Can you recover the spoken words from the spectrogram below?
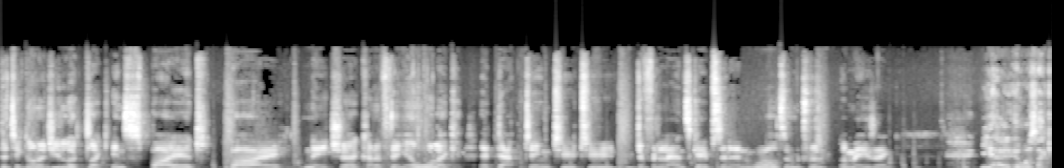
the technology looked like inspired by nature, kind of thing, or like adapting to to different landscapes and, and worlds, and which was amazing. Yeah, it was like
